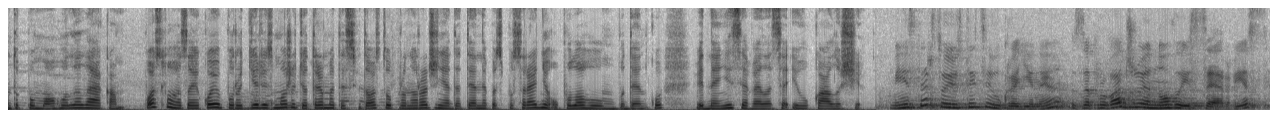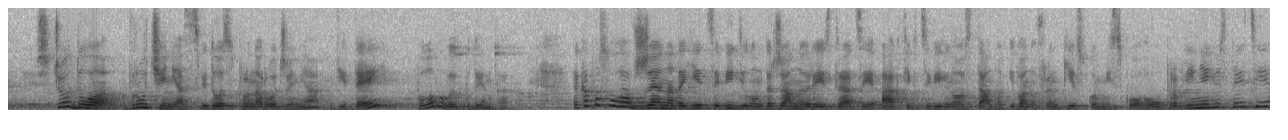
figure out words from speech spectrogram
допомогу лелекам. Послуга, за якою породілі зможуть отримати свідоцтво про народження дитини безпосередньо у пологовому будинку, віднині з'явилася і у Калуші. Міністерство юстиції України запроваджує новий сервіс щодо вручення свідоцтв про народження дітей в пологових будинках. Така послуга вже надається відділом державної реєстрації актів цивільного стану Івано-Франківського міського управління юстиції.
